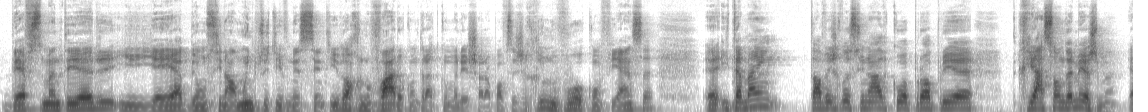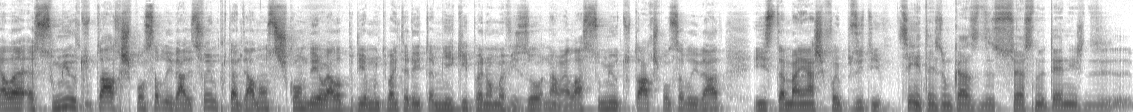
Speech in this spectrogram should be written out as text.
deve-se manter e a ED deu um sinal muito positivo nesse sentido ao renovar o contrato com o Maria Sharapov, ou seja, renovou a confiança eh, e também talvez relacionado com a própria reação da mesma. Ela assumiu total responsabilidade. Isso foi importante. Ela não se escondeu. Ela podia muito bem ter dito a minha equipa não me avisou. Não, ela assumiu total responsabilidade e isso também acho que foi positivo. Sim, tens um caso de sucesso no ténis de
